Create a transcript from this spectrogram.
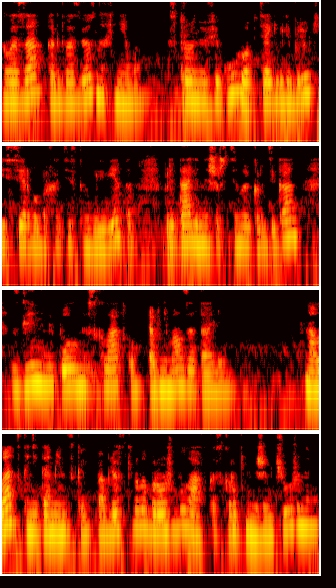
Глаза, как два звездных неба. Стройную фигуру обтягивали брюки из серого бархатистого вельвета, приталенный шерстяной кардиган с длинными полами в складку обнимал за талию. На лацкане Таминской поблескивала брошь-булавка с крупными жемчужинами,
